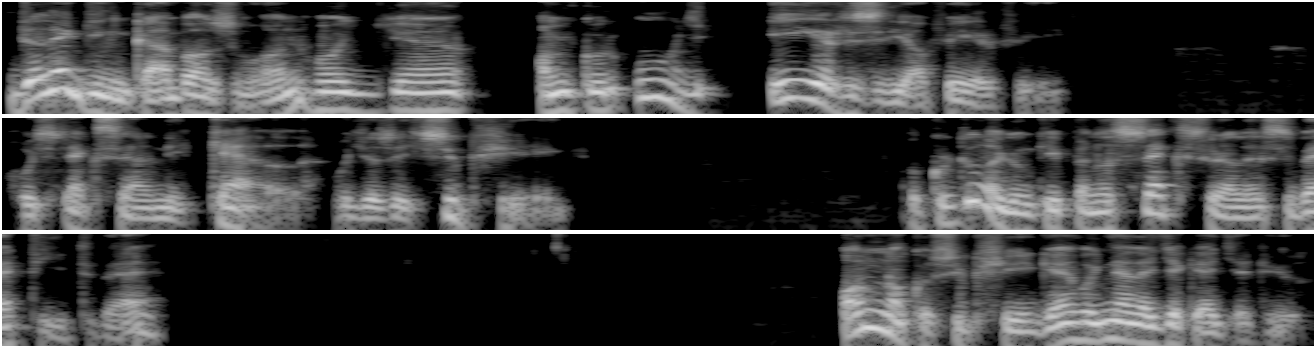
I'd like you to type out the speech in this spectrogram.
De leginkább az van, hogy amikor úgy érzi a férfi, hogy szexelni kell, hogy az egy szükség, akkor tulajdonképpen a szexre lesz vetítve annak a szüksége, hogy ne legyek egyedül.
